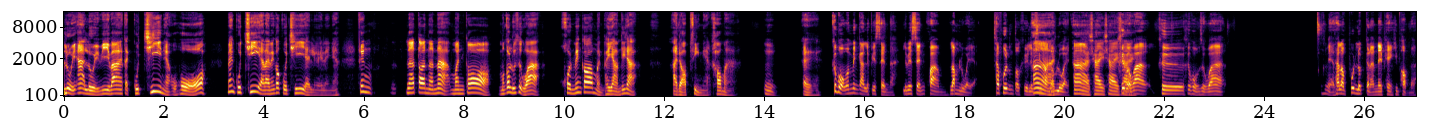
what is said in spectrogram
หลุยอะหลุยมีบ้างแต่กุชชี่เนี่ยโอ้โห แม่งกุชชี่อะไรแม่งก็กุชชี่ใหญ่เลยอะไรเงี้ย ซึ่งณตอนนั้นอะ มันก็มันก็รู้สึกว่า คนแม่งก็เหมือนพยายามที่จะ adopt สิ่งเนี้ยเข้ามา อืม เออ คือผมว่ามันเป็นการ represent นะ represent ความร่ำรวยอะถ้าพูดตรงๆคือ represent ความร่ำรวย อ่าใช่ใช่ใช่คือแบบว่า คือคือผมรู้สึกว่าแหมถ้าเราพูดลึกกันนั้นในเพลงฮิปฮอปนะ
